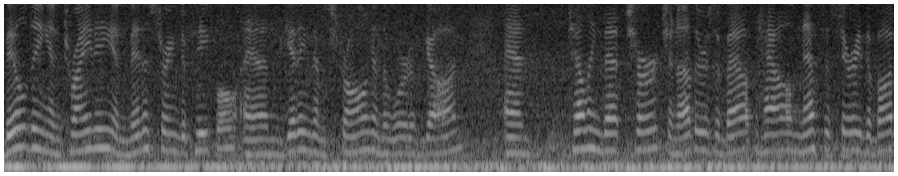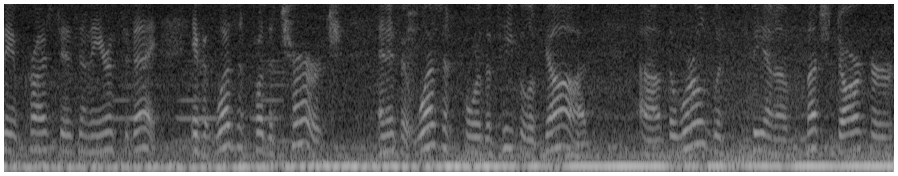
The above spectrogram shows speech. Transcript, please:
building and training and ministering to people and getting them strong in the Word of God and telling that church and others about how necessary the body of Christ is in the earth today. If it wasn't for the church and if it wasn't for the people of God, uh, the world would be in a much darker,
